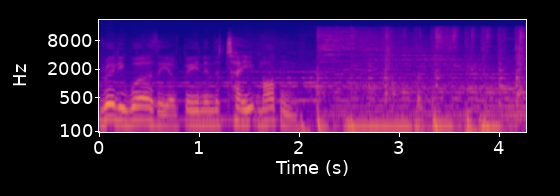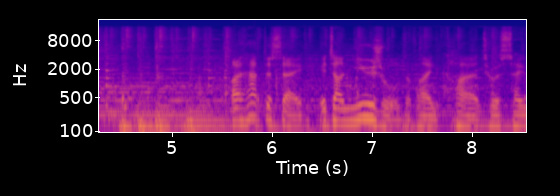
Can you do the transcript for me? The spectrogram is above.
really worthy of being in the Tate Modern. I have to say, it's unusual to find clients who are so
